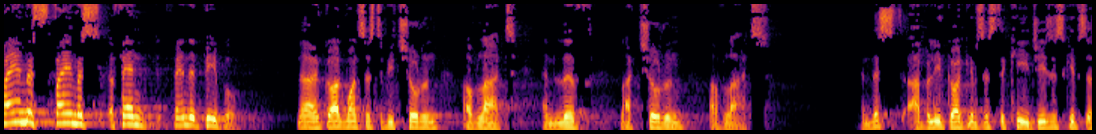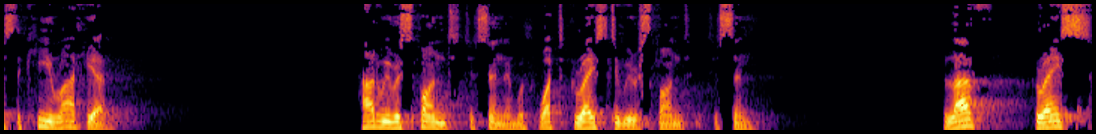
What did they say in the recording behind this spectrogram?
famous, famous offend, offended people. No, God wants us to be children of light and live like children of light. And this, I believe God gives us the key. Jesus gives us the key right here. How do we respond to sin? And with what grace do we respond to sin? Love, grace,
